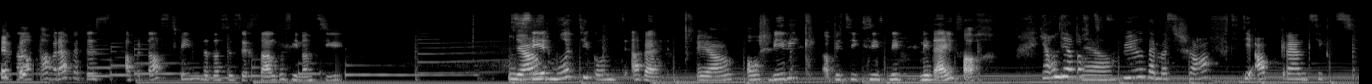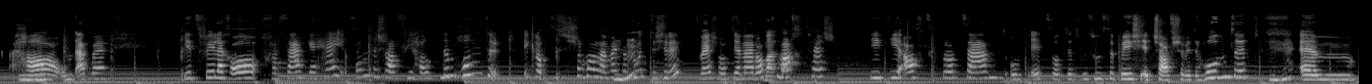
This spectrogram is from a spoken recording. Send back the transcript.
genau. Aber, eben das, aber das zu finden, dass er sich selber finanziert, Ja. sehr mutig und eben ja. auch schwierig, beziehungsweise nicht, nicht einfach. Ja, und ich habe doch Ja. das Gefühl, wenn man es schafft, die Abgrenzung zu haben und eben jetzt vielleicht auch kann sagen, hey, komm, dann schaffe ich halt nicht mehr 100. Ich glaube, das ist schon mal ein mega Mhm. guter Schritt, weißt du, was du ja dann auch gemacht hast, die, die 80 Prozent und jetzt, wo du daraus raus bist, jetzt schaffst du wieder 100. Ähm,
